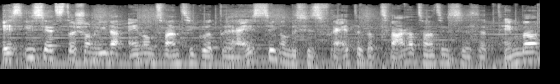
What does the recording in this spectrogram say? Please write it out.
Es ist jetzt da schon wieder 21.30 Uhr und es ist Freitag, der 22. September.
